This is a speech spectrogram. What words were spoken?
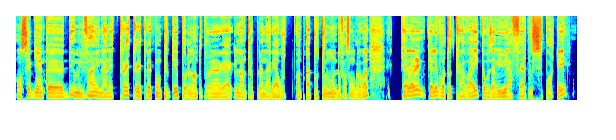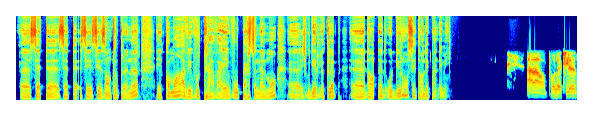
On sait bien que 2020 est une année très très très compliquée pour l'entrepreneuriat, l'entrepreneuriat en tout cas pour tout le monde de façon globale. Quel, est, quel est votre travail que vous avez eu à faire pour supporter euh, cette, cette, ces, entrepreneurs? Et comment avez-vous travaillé vous personnellement, euh, je veux dire le club, euh, dans, durant ces temps de pandémie? Alors, pour le club,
